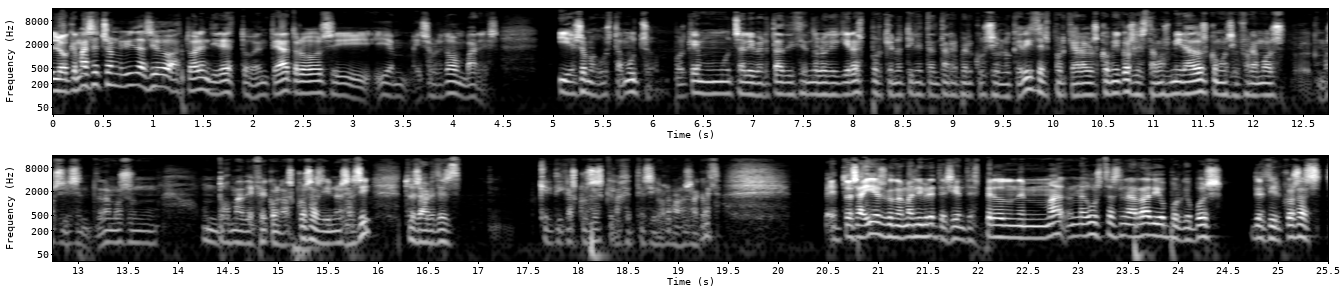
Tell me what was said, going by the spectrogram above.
Lo que más he hecho en mi vida ha sido actuar en directo, en teatros y, y en- y sobre todo en bares. Y eso me gusta mucho, porque hay mucha libertad diciendo lo que quieras, porque no tiene tanta repercusión lo que dices, porque ahora los cómicos estamos mirados como si fuéramos, como si sentáramos un, un dogma de fe con las cosas y no es así. Entonces a veces criticas cosas que la gente se lleva las manos a la cabeza. Entonces ahí es donde más libre te sientes. Pero donde más me gusta es en la radio porque puedes decir cosas,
